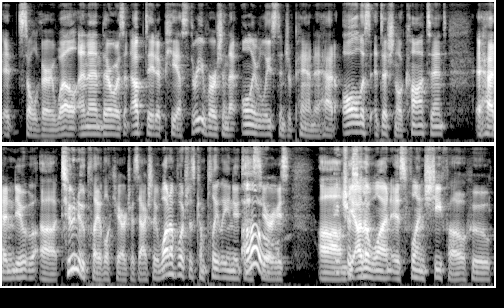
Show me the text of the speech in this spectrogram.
It sold very well. And then there was an updated PS3 version that only released in Japan. It had all this additional content. It had a new, uh, two new playable characters actually. One of which was completely new to the Oh, series. Um, the other one is Flynn Scifo, who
